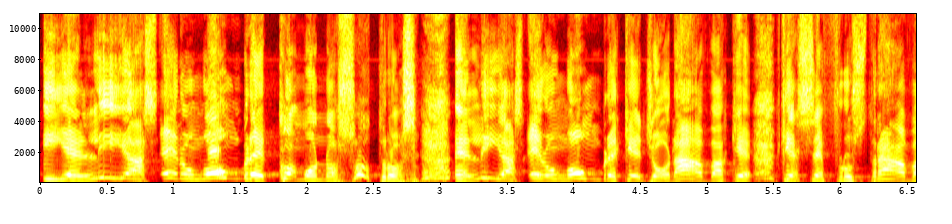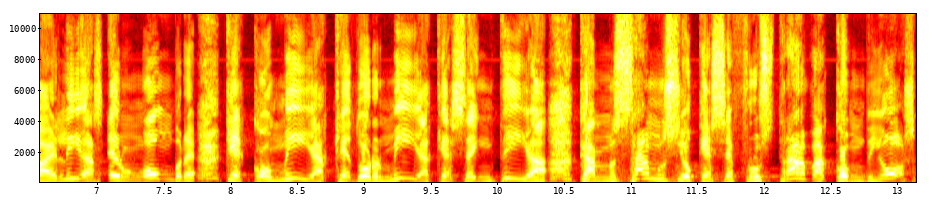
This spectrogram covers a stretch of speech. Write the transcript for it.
y Elías era un hombre como nosotros. Elías era un hombre que lloraba, que, que se frustraba. Elías era un hombre que comía, que dormía, que sentía cansancio, que se frustraba con Dios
